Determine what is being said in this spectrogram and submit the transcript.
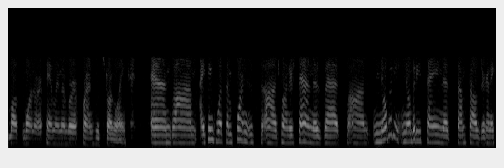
loved one or a family member or friend who's struggling. And um, I think what's important uh, to understand is that um, nobody nobody's saying that stem cells are going to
